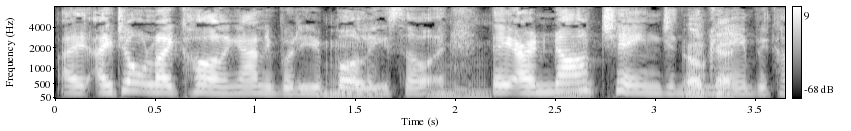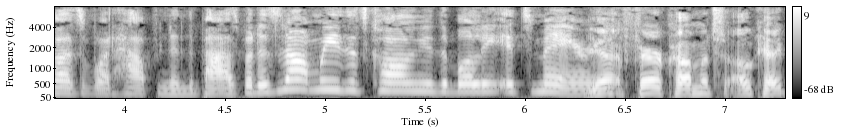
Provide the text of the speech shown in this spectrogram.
I, I, don't like calling anybody a bully, mm-hmm. so mm-hmm. they are not mm-hmm. changing the okay. name because of what happened in the past. But it's not me that's calling you the bully; it's Mary. Yeah, fair comment. Okay.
